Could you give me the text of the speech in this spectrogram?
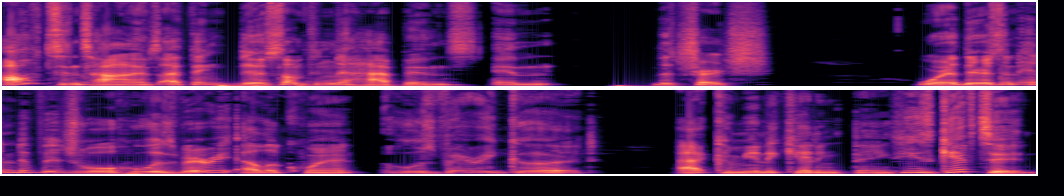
oftentimes, I think there's something that happens in the church where there's an individual who is very eloquent, who's very good at communicating things. He's gifted.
